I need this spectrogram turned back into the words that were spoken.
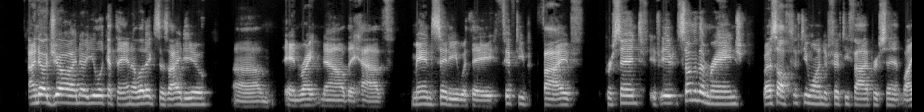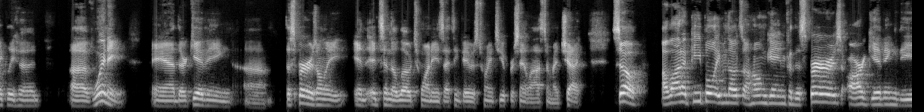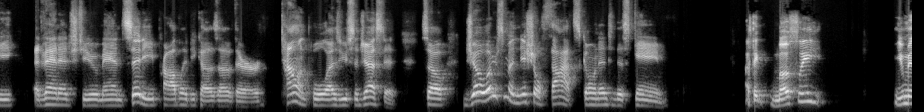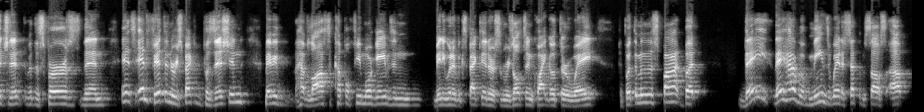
I know, Joe, I know you look at the analytics as I do. Um, and right now they have Man City with a 55 percent. If it, some of them range, but I saw 51 to 55 percent likelihood of winning, and they're giving um, the Spurs only in it's in the low 20s. I think it was 22 percent last time I checked. So a lot of people, even though it's a home game for the Spurs, are giving the advantage to Man City, probably because of their talent pool, as you suggested. So, Joe, what are some initial thoughts going into this game I think mostly you mentioned it with the Spurs, then it's in fifth in a respectable position. Maybe have lost a couple few more games than many would have expected, or some results didn't quite go their way to put them in the spot. But they they have a means, way to set themselves up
